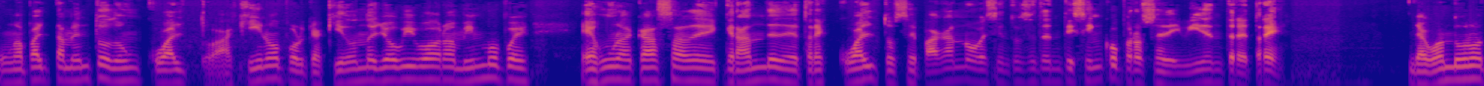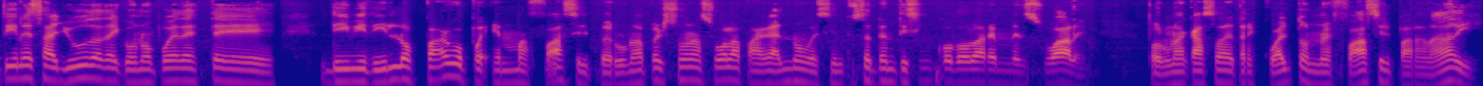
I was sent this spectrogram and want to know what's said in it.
Un apartamento de un cuarto. Aquí no, porque aquí donde yo vivo ahora mismo, pues es una casa de grande de tres cuartos. Se pagan 975, pero se divide entre tres. Ya cuando uno tiene esa ayuda de que uno puede este, dividir los pagos, pues es más fácil. Pero una persona sola pagar 975 dólares mensuales por una casa de tres cuartos no es fácil para nadie.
